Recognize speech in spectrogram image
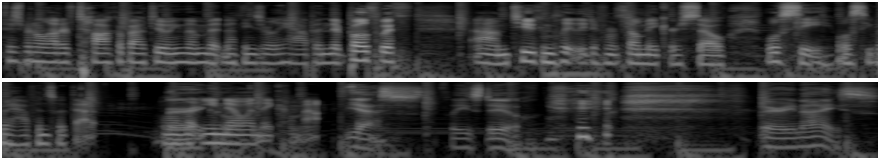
there's been a lot of talk about doing them, but nothing's really happened. They're both with um, two completely different filmmakers, so we'll see. We'll see what happens with that. We'll Very let you know when they come out. Yes, please do. Very nice.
